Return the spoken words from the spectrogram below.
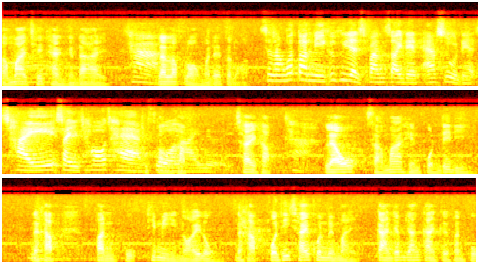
สามารถใช้แทนกันได้ ค่ะ และรับรองมาได้ตลอด แสดงว่าตอนนี้ก็คือยาสีฟันซอยเดนแอฟสูตเนี่ยใช้ไซริทอลแทนถูกฟต้ลูองออครับไรด์เลย ใช่ครับ ค่ะ แล้วสามารถเห็นผลได้ดีนะครับ ฟันผุที่มีน้อยลงนะครับค่ะคนที่ใช้คนใหม่ๆ การยับยั้งการเกิดฟันผุ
